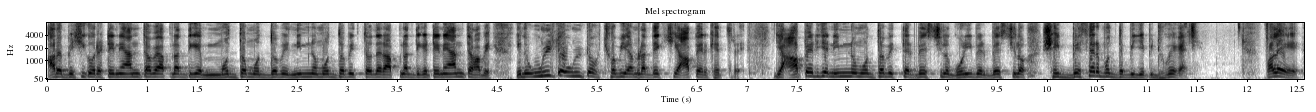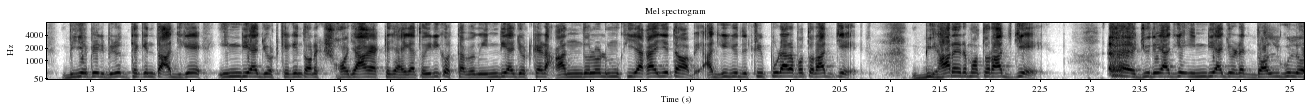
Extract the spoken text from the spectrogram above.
আরও বেশি করে টেনে আনতে হবে, আপনার দিকে মধ্য মধ্যবিত্ত নিম্ন মধ্যবিত্তদের আপনার দিকে টেনে আনতে হবে। কিন্তু উল্টো উল্টো ছবি আমরা দেখছি আপের ক্ষেত্রে। যে আপের যে নিম্ন মধ্যবিত্তের বেশ ছিল, গরিবের বেশ ছিল, সেই বেসের মধ্যে বিজেপি ঢুকে গেছে। ফলে বিজেপির বিরুদ্ধে কিন্তু আজকে ইন্ডিয়া জোটকে কিন্তু অনেক সজাগ একটা জায়গা তৈরি করতে হবে এবং ইন্ডিয়া জোটকে একটা আন্দোলনমুখী জায়গায় যেতে হবে। আজকে যদি ত্রিপুরার মতো রাজ্যে, বিহারের মতো রাজ্যে, যদি আজকে ইন্ডিয়া জোটের দলগুলো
